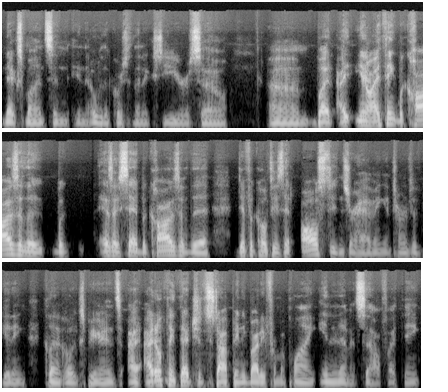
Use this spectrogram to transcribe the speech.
next months and, and over the course of the next year or so. Um, but i you know i think because of the as i said because of the difficulties that all students are having in terms of getting clinical experience i, I don't think that should stop anybody from applying in and of itself. I think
